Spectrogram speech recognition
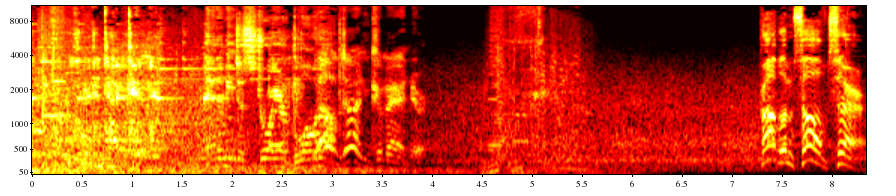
Cruiser detected. Enemy destroyer blown Well up. done, Commander. Problem solved, sir.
